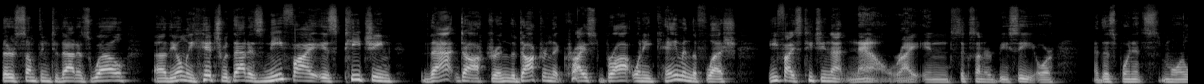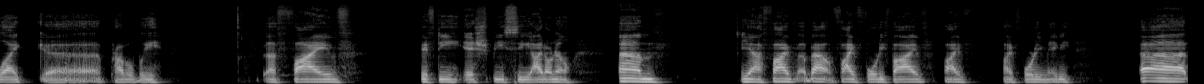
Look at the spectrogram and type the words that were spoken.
there's something to that as well. Uh, the only hitch with that is Nephi is teaching that doctrine, the doctrine that Christ brought when he came in the flesh. Nephi's teaching that now, right, in 600 BC, or at this point, it's more like uh, probably 550 ish BC. I don't know. Um, yeah, five about 545, 5 540 maybe. Uh,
